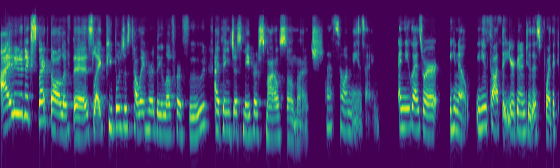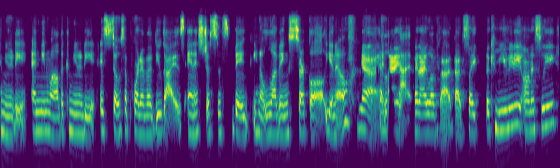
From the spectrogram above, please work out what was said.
I didn't expect all of this. Like people just telling her they love her food, I think just made her smile so much. That's so amazing. And you guys were you know, you thought that you're going to do this for the community. And meanwhile, the community is so supportive of you guys. And it's just this big, you know, loving circle, you know? Yeah. I love I, that. And I love that. That's like the community, honestly.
